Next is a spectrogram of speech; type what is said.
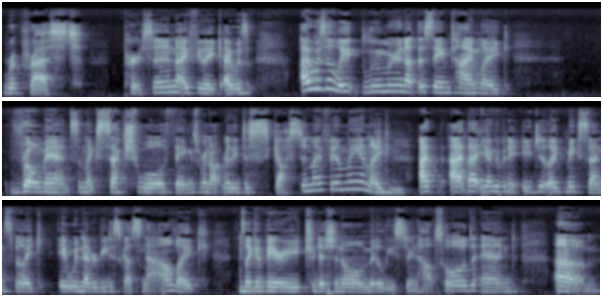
repressed person. I feel like I was I was a late bloomer and at the same time like romance and like sexual things were not really discussed in my family. And like at at that young of an age it like makes sense but like it would never be discussed now. Like it's like a very traditional middle eastern household. And um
